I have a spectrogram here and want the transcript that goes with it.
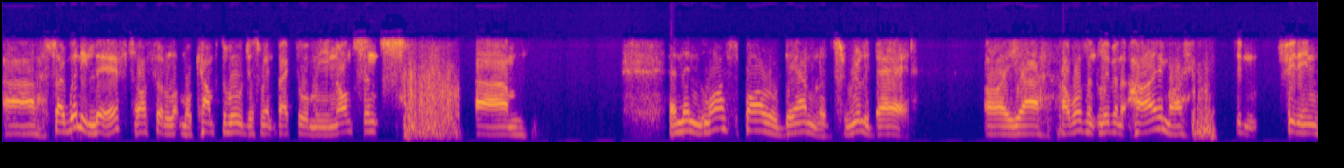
Uh, so when he left, I felt a lot more comfortable. Just went back to all my nonsense. Um, and then life spiraled downwards really bad. I uh, I wasn't living at home. I didn't fit in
